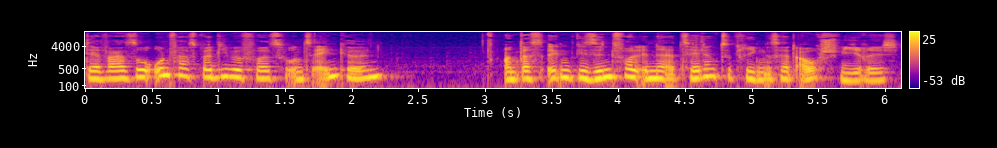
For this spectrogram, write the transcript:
der war so unfassbar liebevoll zu uns Enkeln. Und das irgendwie sinnvoll in der Erzählung zu kriegen, ist halt auch schwierig.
